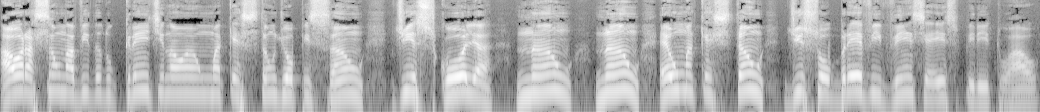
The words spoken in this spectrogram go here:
A oração na vida do crente não é uma questão de opção, de escolha, não, não, é uma questão de sobrevivência espiritual.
